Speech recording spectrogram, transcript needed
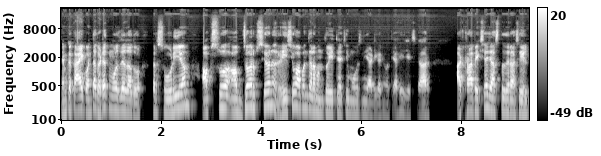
नेमकं काय कोणता घटक मोजला जातो? तर सोडियम ऑब्झॉर्प्शन रेशो आपण त्याला म्हणतोय. त्याची मोजणी या ठिकाणी होते आहे. एस आर अठरापेक्षा जास्त जर असेल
